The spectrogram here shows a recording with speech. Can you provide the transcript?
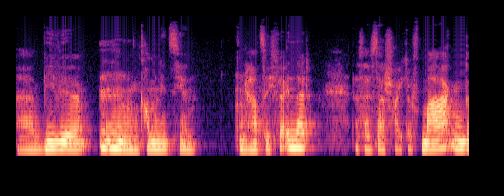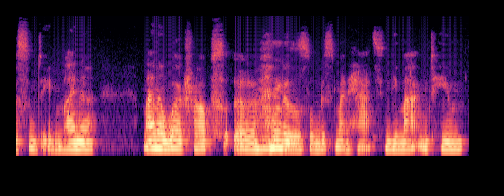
äh, wie wir kommunizieren, hat sich verändert. Das heißt, da schaue ich auf Marken, das sind eben meine, meine Workshops, das ist so ein bisschen mein Herzchen, die Markenthemen.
